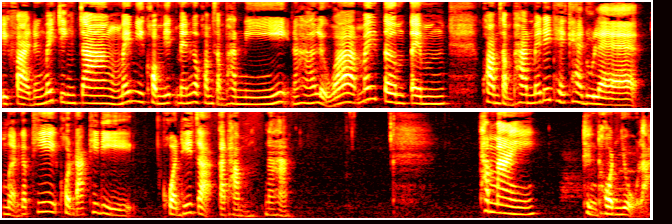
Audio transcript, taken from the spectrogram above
อีกฝ่ายหนึ่งไม่จริงจัง ไม่มี commitment กับความสัมพันธ์นี้นะคะหรือว่าไม่เติมเต็มความสัมพันธ์ไม่ได้ take care ดูแลเหมือนกับที่คนรักที่ดีควรที่จะกระทำนะคะทำไมถึงทนอยู่ล่ะ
